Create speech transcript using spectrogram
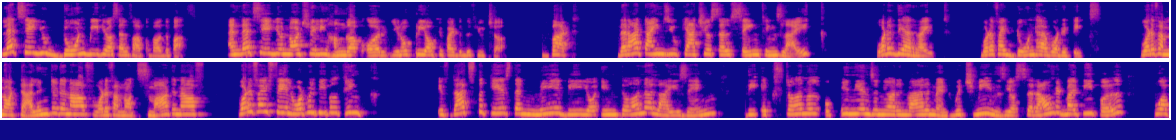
Let's say you don't beat yourself up about the past. And let's say you're not really hung up or, you know, preoccupied with the future. But there are times you catch yourself saying things like, what if they are right? What if I don't have what it takes? What if I'm not talented enough? What if I'm not smart enough? What if I fail? What will people think? If that's the case, then maybe you're internalizing the external opinions in your environment, which means you're surrounded by people who are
